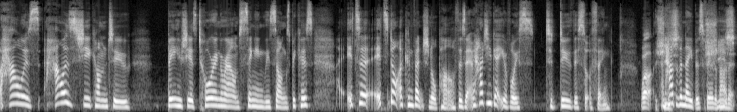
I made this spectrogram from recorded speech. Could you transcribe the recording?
how is how has she come to? Be who she is touring around singing these songs because it's a it's not a conventional path is it I mean, how do you get your voice to do this sort of thing well and how do the neighbors feel about it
